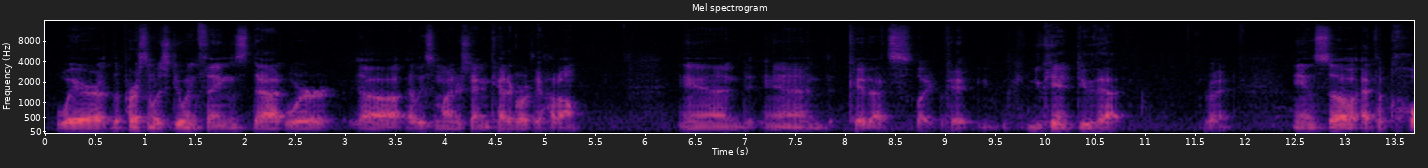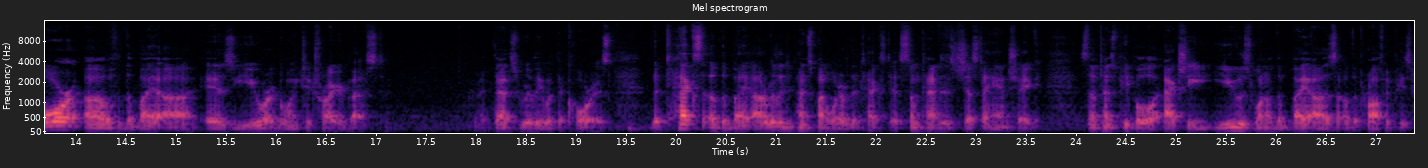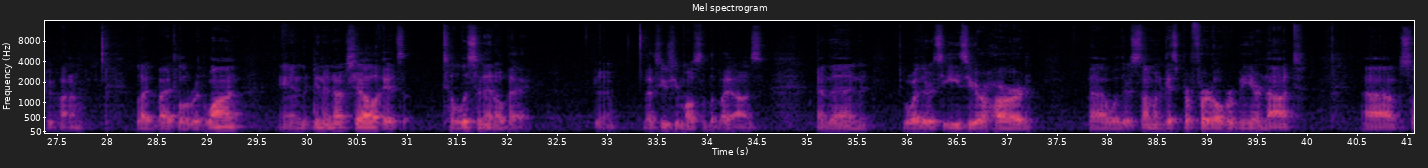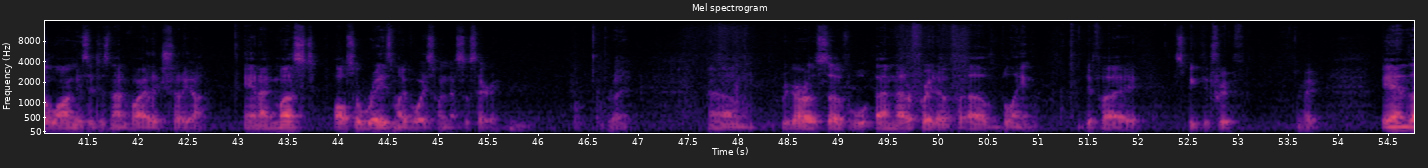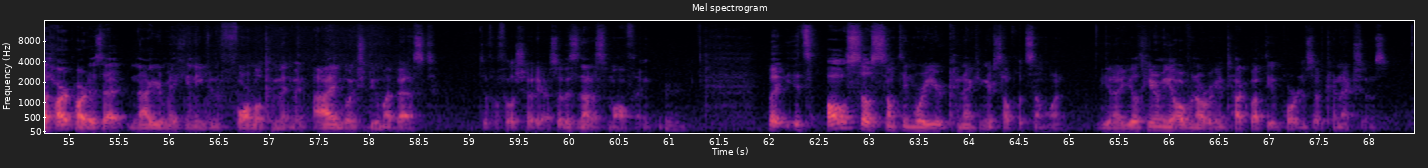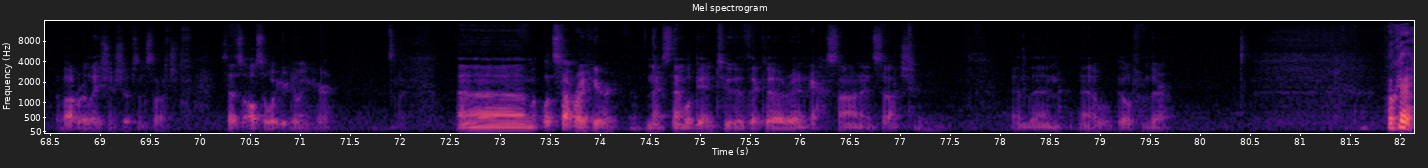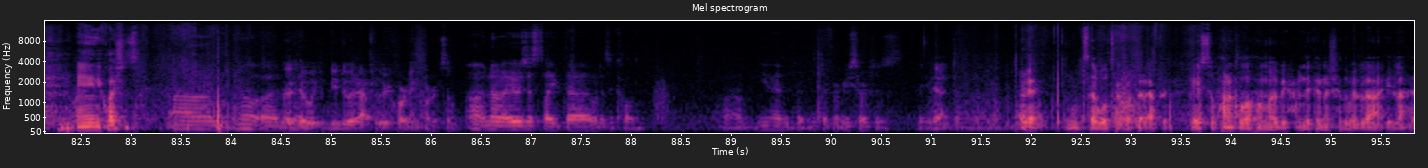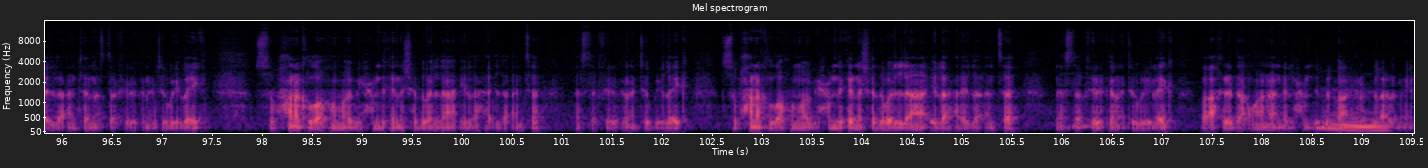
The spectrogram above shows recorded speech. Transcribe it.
where the person was doing things that were, uh, at least in my understanding, categorically haram and and okay that's like okay you can't do that right and so at the core of the bay'ah is you are going to try your best. Right? That's really what the core is. The text of the bay'ah really depends upon whatever the text is. Sometimes it's just a handshake. Sometimes people will actually use one of the bay'ahs of the prophet peace be upon him like bay'atul ridwan. And in a nutshell it's to listen and obey. Okay? that's usually most of the bay'ahs and then whether it's easy or hard, uh, whether someone gets preferred over me or not, uh, so long as it does not violate Sharia. And I must also raise my voice when necessary. Right. Um, regardless of, I'm not afraid of, of blame if I speak the truth. Right. And the hard part is that now you're making an even formal commitment. I'm going to do my best to fulfill Sharia. So this is not a small thing. But it's also something where you're connecting yourself with someone. You know, you'll hear me over and over again talk about the importance of connections, about relationships and such. So that's also what you're doing here. Um, let's stop right here. Next time we'll get into the dhikr and ihsan and such. And then uh, we'll build from there. Okay, any questions? Um, no, uh, Okay, yeah. we could do it after the recording part. So oh no, it was just like the what is it called? Um, you had the, the different resources. That you Yeah. were talking about. Okay, so we'll talk about that after. Okay, سبحانك اللهم وبحمدك نشهد أن لا إله إلا أنت نستغفرك ونتوب إليك. سبحانك اللهم وبحمدك نشهد أن لا إله إلا أنت نستغفرك ونتوب إليك. سبحانك اللهم وبحمدك نشهد أن لا إله إلا أنت نستغفرك ونتوب إليك. وآخر دعوانا أن الحمد لله رب العالمين.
